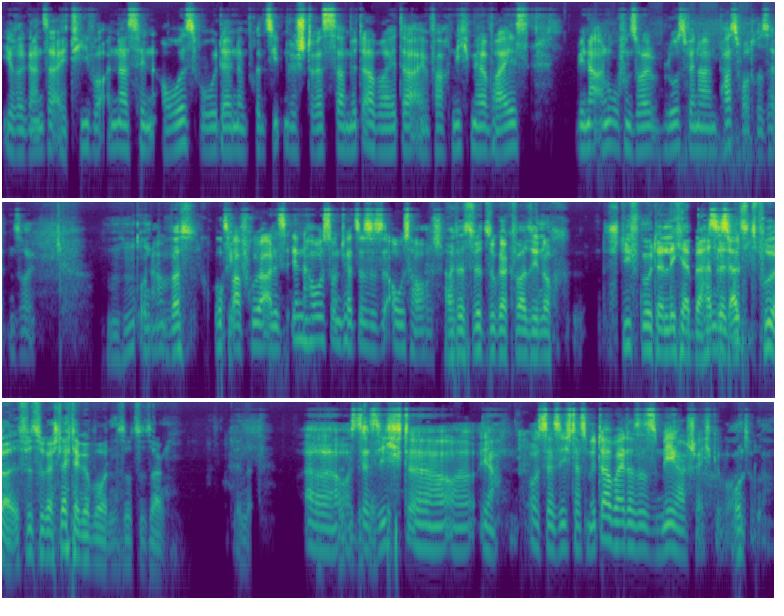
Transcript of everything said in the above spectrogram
ihre ganze IT woanders hin aus, wo dann im Prinzip ein gestresster Mitarbeiter einfach nicht mehr weiß, wen er anrufen soll, bloß wenn er ein Passwort resetten soll. Mhm. Und ja. was? Okay. Das war früher alles in-house und jetzt ist es aus-Haus. Ach, das wird sogar quasi noch stiefmütterlicher behandelt als früher. Es wird sogar schlechter geworden, sozusagen. Äh, aus der Sicht, äh, ja, aus der Sicht des Mitarbeiters ist es mega schlecht geworden und, sogar.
